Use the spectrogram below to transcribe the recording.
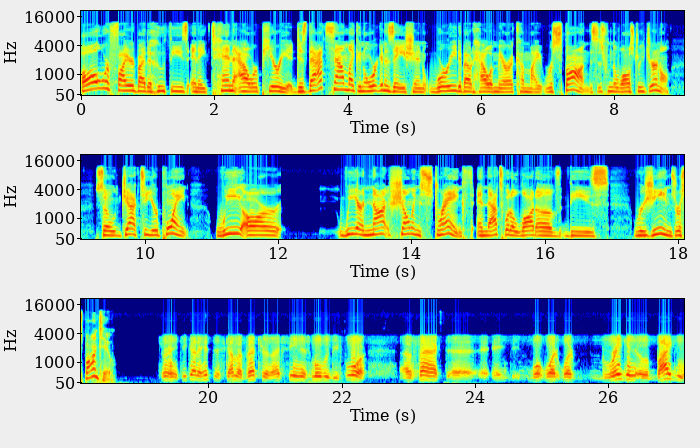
All were fired by the Houthis in a 10 hour period. Does that sound like an organization worried about how America might respond? This is from the Wall Street Journal. So, Jack, to your point, we are we are not showing strength, and that's what a lot of these regimes respond to. Right. You got to hit this. I'm a veteran. I've seen this movie before. In fact, uh, what what what Reagan or Biden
